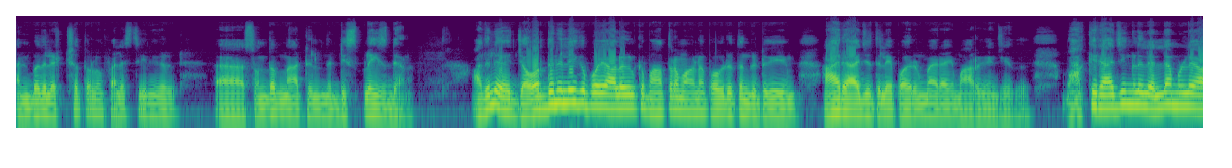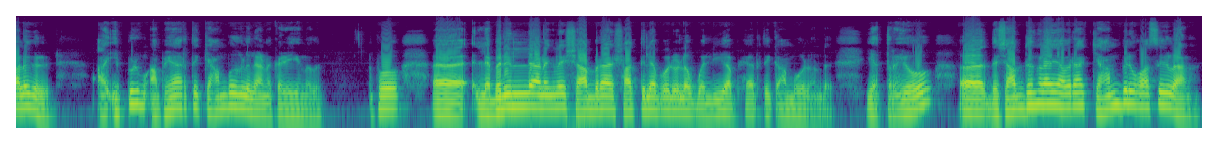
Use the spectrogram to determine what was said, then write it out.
അൻപത് ലക്ഷത്തോളം ഫലസ്തീനികൾ സ്വന്തം നാട്ടിൽ നിന്ന് ഡിസ്പ്ലേസ്ഡ് ആണ്. അതിൽ ജോർദനിലേക്ക് പോയ ആളുകൾക്ക് മാത്രമാണ് പൗരത്വം കിട്ടുകയും ആ രാജ്യത്തിലെ പൗരന്മാരായി മാറുകയും ചെയ്തത്. ബാക്കി രാജ്യങ്ങളിലെല്ലാമുള്ള ആളുകൾ ഇപ്പോഴും അഭയാർത്ഥി ക്യാമ്പുകളിലാണ് കഴിയുന്നത്. ഇപ്പോൾ ലെബനനിലാണെങ്കിൽ ഷാബ്ര ഷാത്തില പോലുള്ള വലിയ അഭയാർത്ഥി ക്യാമ്പുകളുണ്ട്. എത്രയോ ദശാബ്ദങ്ങളായി അവർ ആ ക്യാമ്പിൽ വാസികളാണ്.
